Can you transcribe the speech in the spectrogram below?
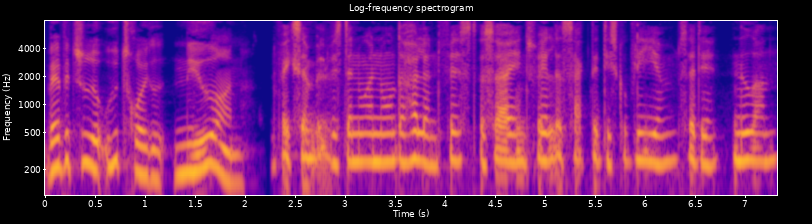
Hvad betyder udtrykket nederen? For eksempel, hvis der nu er nogen, der holder en fest, og så er ens forældre sagt, at de skulle blive hjemme, så er det nederen.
